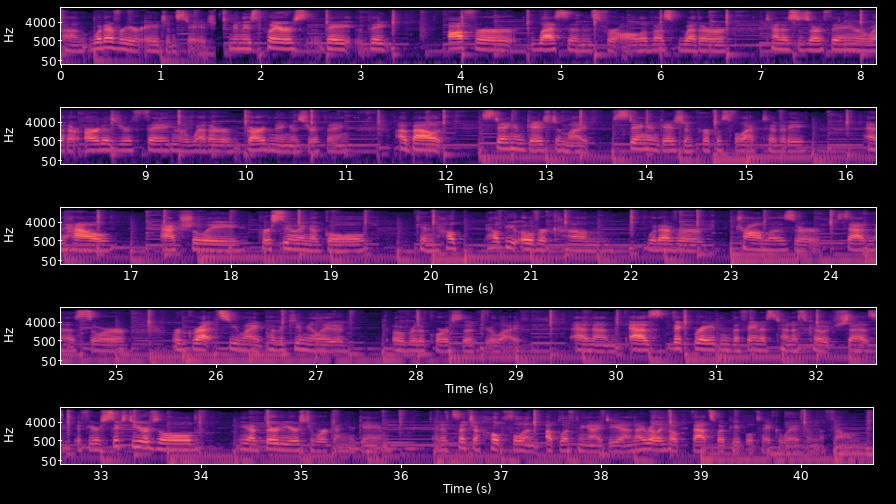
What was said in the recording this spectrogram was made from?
um, whatever your age and stage. I mean, these players, they, they offer lessons for all of us, whether tennis is our thing or whether art is your thing or whether gardening is your thing, about staying engaged in life, staying engaged in purposeful activity, and how actually pursuing a goal can help, help you overcome whatever traumas or sadness or regrets you might have accumulated over the course of your life. And um, as Vic Braden, the famous tennis coach, says, if you're 60 years old, you have 30 years to work on your game. And it's such a hopeful and uplifting idea, and I really hope that's what people take away from the film.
